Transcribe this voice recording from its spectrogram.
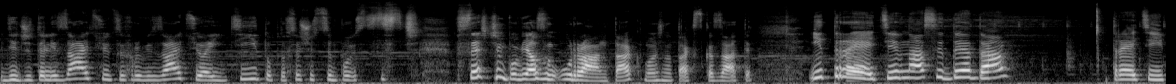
діджиталізацією, цифровізацією, IT, тобто все, що з цим все, з чим пов'язаний уран, так можна так сказати. І третій в нас іде, да? третій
